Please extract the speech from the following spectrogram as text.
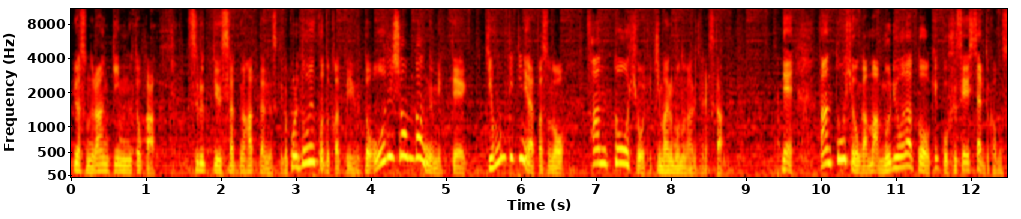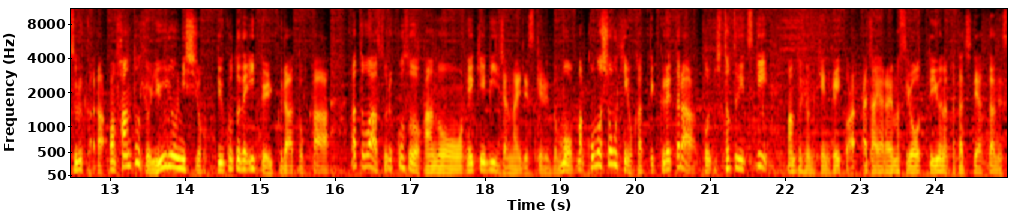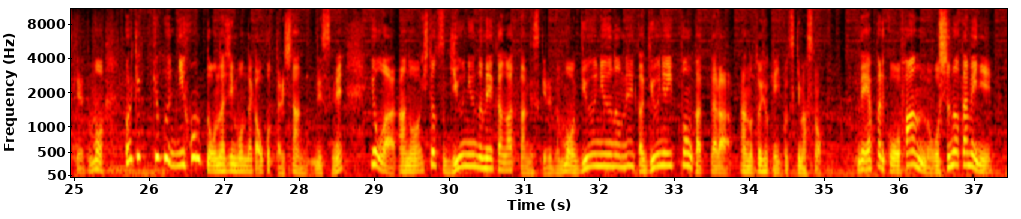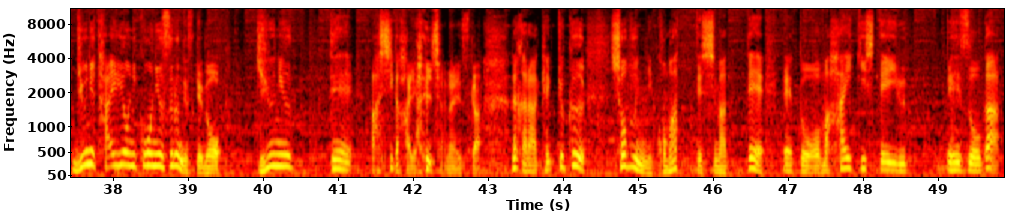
要はそのランキングとかするっていう施策があったんですけどこれどういうことかというとオーディション番組って基本的にはやっぱそのファン投票で決まるものがあるじゃないですか。でファン投票がまあ無料だと結構不正したりとかもするから、まあ、ファン投票有料にしようっていうことで1票いくらとかあとはそれこそあの AKB じゃないですけれども、まあ、この商品を買ってくれたらこう1つにつきファン投票の権利が1個与えられますよっていうような形でやったんですけれどもこれ結局日本と同じ問題が起こったりしたんですね。要はあの1つ牛乳のメーカーがあったんですけれども牛乳のメーカー牛乳1本買ったらあの投票権1個つきますと。でやっぱりこうファンの推しのために牛乳大量に購入するんですけど牛乳って足が速いじゃないですか。だから結局処分に困ってしまって、えーとまあ、廃棄している映像が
